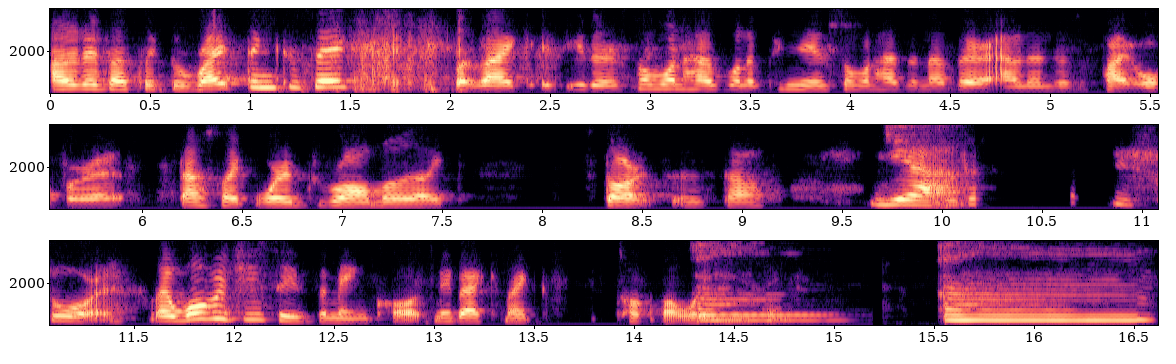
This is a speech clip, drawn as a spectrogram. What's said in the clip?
I don't know if that's like the right thing to say, but like it's either someone has one opinion, someone has another, and then there's a fight over it. That's like where drama like starts and stuff. Yeah. Sure? Like, what would you say is the main cause? Maybe I can like talk about what um, you think. Um,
